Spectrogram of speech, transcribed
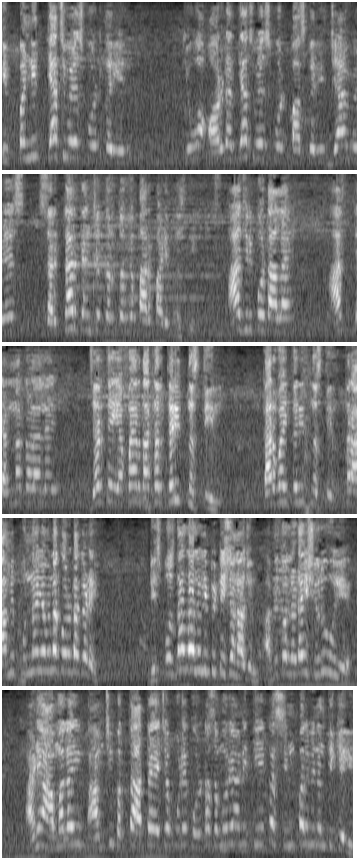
टिप्पणी त्याच वेळेस कोर्ट करील किंवा ऑर्डर त्याच वेळेस कोर्ट पास करील ज्या वेळेस सरकार त्यांचे कर्तव्य पार पाडित नसतील. आज रिपोर्ट आलाय आज त्यांना कळालंय जर ते एफ आय आर दाखल करीत नसतील कारवाई करीत नसतील तर आम्ही पुन्हा येऊ ना कोर्टाकडे. डिस्पोज नाही झालेली पिटिशन अजून. आम्ही तो लढाई सुरू होईल आहे आणि आम्हालाही आमची फक्त आता याच्यापुढे कोर्टासमोर आहे आम्ही ती एका सिंपल विनंती केली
